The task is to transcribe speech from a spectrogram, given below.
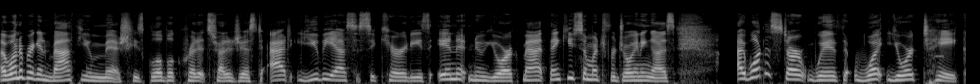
I want to bring in Matthew Mish. He's global credit strategist at UBS Securities in New York. Matt, thank you so much for joining us. I want to start with what your take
